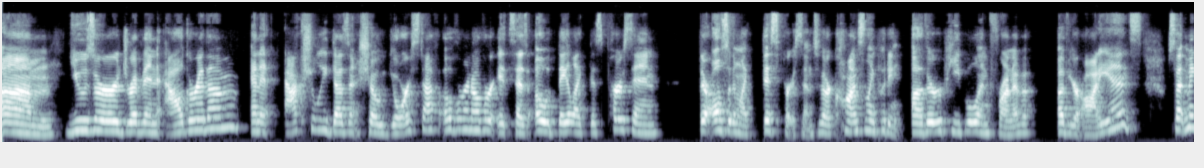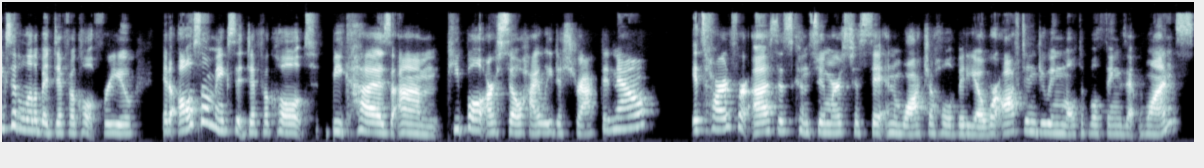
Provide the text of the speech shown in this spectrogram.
um user driven algorithm and it actually doesn't show your stuff over and over it says oh they like this person they're also going to like this person. So they're constantly putting other people in front of, of your audience. So that makes it a little bit difficult for you. It also makes it difficult because um, people are so highly distracted now. It's hard for us as consumers to sit and watch a whole video. We're often doing multiple things at once.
